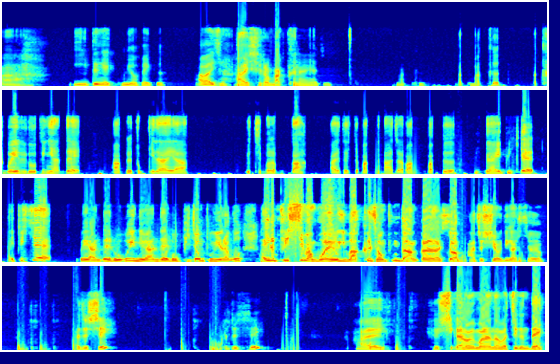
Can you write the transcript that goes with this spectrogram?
아, 2등 했구요, 배그. 아, 이제, 아, 싫어. 마크나 해야지. 마크, 마크, 마크. 마크 왜 이리 로딩이 안 돼? 아, 그래, 도끼다야. 유튜브나 볼까? 아이 됐다 마크나 하자 마크 마크 픽셀 하이픽셀 하이픽셀 왜안 돼? 로그인이 왜 안 돼? 뭐 비정품이라고? 아 이런 PC방 뭐야 여기 마크 정품도 안 깔아놨어 아저씨 어디 갔어요? 아저씨? 아저씨? 아이 시간 얼마나 남았지 근데?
